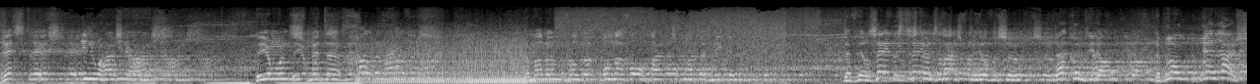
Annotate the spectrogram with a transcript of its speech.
rechtstreeks in uw huiskamers. De jongens met de gouden handjes. De mannen van de onnavolgbare spoeltechnieken. De veelzijdigste stuntelaars van Hilversum. Daar komt hij dan, de Bron en Ruis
